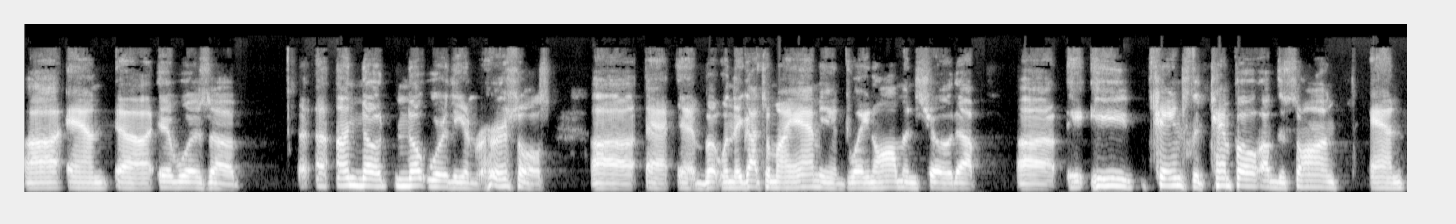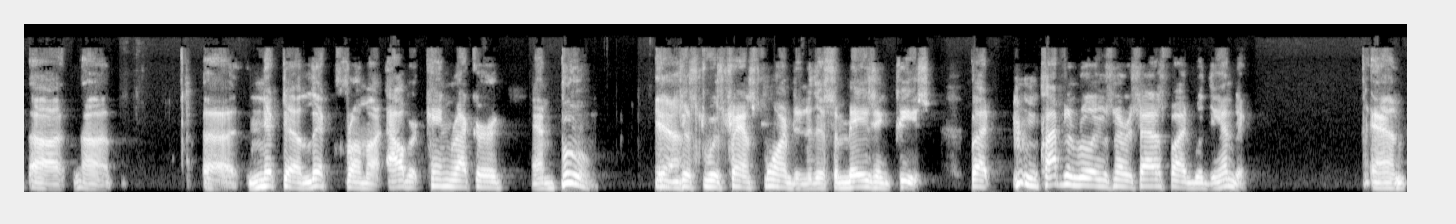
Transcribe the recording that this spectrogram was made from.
Uh, and uh, it was uh, unnote noteworthy in rehearsals. Uh, at, but when they got to Miami and Duane Allman showed up, uh, he, he changed the tempo of the song and uh, uh, uh, nicked a lick from an Albert King record, and boom, Yeah. it just was transformed into this amazing piece. But Clapton really was never satisfied with the ending. And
